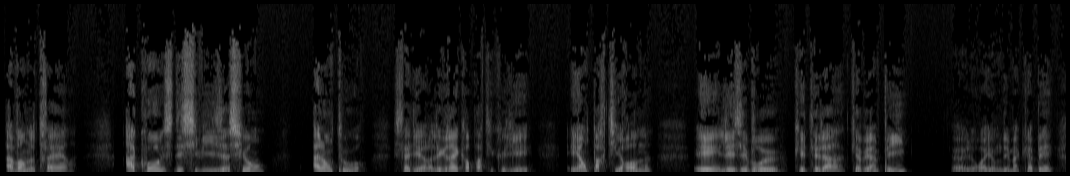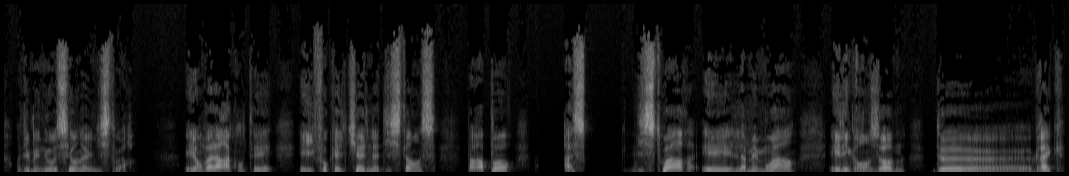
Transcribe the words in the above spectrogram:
avant notre ère, à cause des civilisations alentours, c'est-à-dire les Grecs en particulier et en partie Rome, et les Hébreux qui étaient là, qui avaient un pays, euh, le royaume des Maccabées, ont dit mais nous aussi on a une histoire. Et on va la raconter. Et il faut qu'elle tienne la distance par rapport à l'histoire et la mémoire et les grands hommes de euh, grecs.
